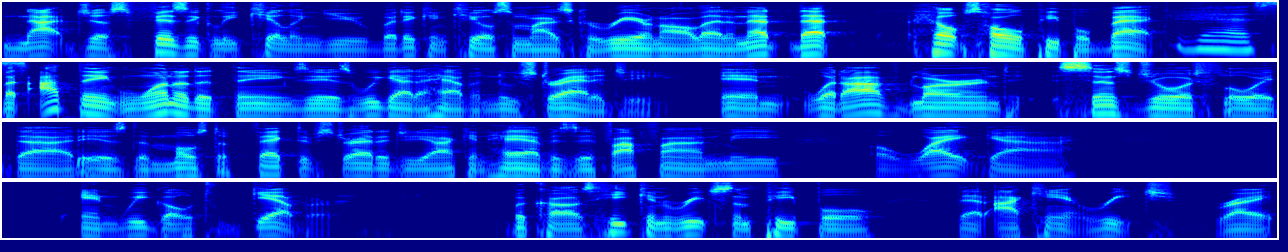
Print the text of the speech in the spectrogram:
not just physically killing you, but it can kill somebody's career and all that. And that that helps hold people back. Yes. But I think one of the things is we got to have a new strategy. And what I've learned since George Floyd died is the most effective strategy I can have is if I find me a white guy and we go together because he can reach some people that I can't reach, right?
